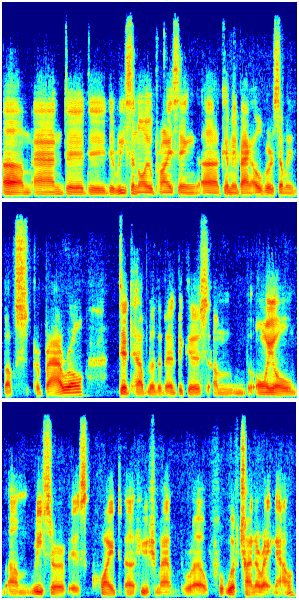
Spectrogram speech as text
Um, and the, the, the recent oil pricing uh, coming back over 70 bucks per barrel did help a little bit because um, oil um, reserve is quite a huge amount with China right now.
